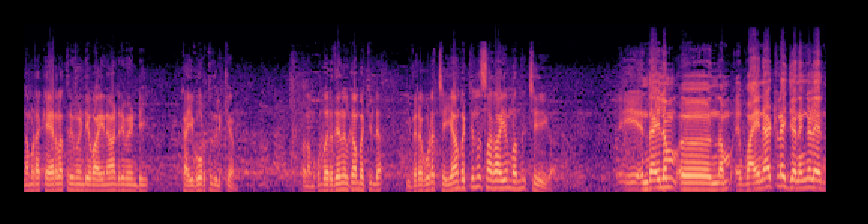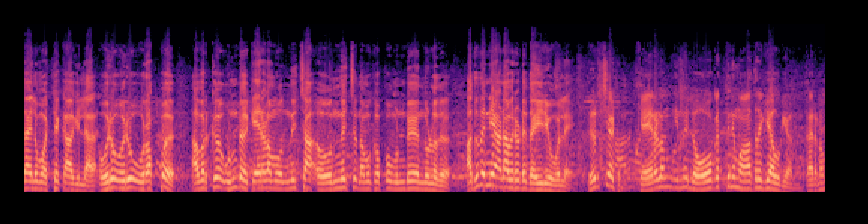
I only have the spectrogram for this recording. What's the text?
നമ്മുടെ കേരളത്തിന് വേണ്ടി വയനാടിന് വേണ്ടി കൈകോർത്ത് നിൽക്കുകയാണ്. അപ്പോൾ നമുക്ക് വെറുതെ നിൽക്കാൻ പറ്റില്ല. ഇവരെ കൂടെ ചെയ്യാൻ പറ്റുന്ന സഹായം വന്ന് ചെയ്യുക. എന്തായാലും വയനാട്ടിലെ ജനങ്ങൾ എന്തായാലും ഒറ്റക്കാകില്ല. ഒരു ഒരു ഉറപ്പ് അവർക്ക് ഉണ്ട്. കേരളം ഒന്നിച്ച ഒന്നിച്ച് നമുക്കൊപ്പം ഉണ്ട് എന്നുള്ളത്. അത് തന്നെയാണ് അവരുടെ ധൈര്യവും അല്ലേ? തീർച്ചയായിട്ടും. കേരളം ഇന്ന് ലോകത്തിന് മാതൃകയാവുകയാണ്. കാരണം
